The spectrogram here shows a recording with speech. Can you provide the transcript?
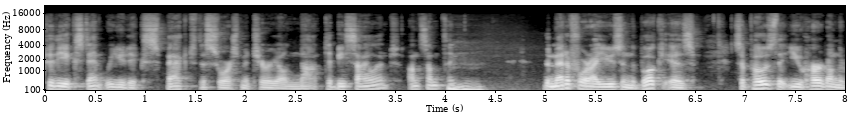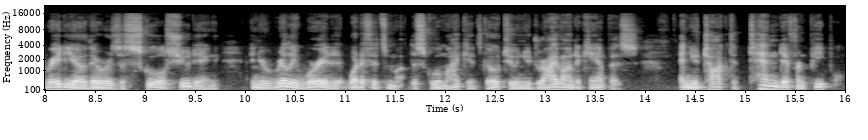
to the extent where you'd expect the source material not to be silent on something. Mm-hmm. The metaphor I use in the book is suppose that you heard on the radio there was a school shooting and you're really worried what if it's the school my kids go to and you drive onto campus and you talk to 10 different people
